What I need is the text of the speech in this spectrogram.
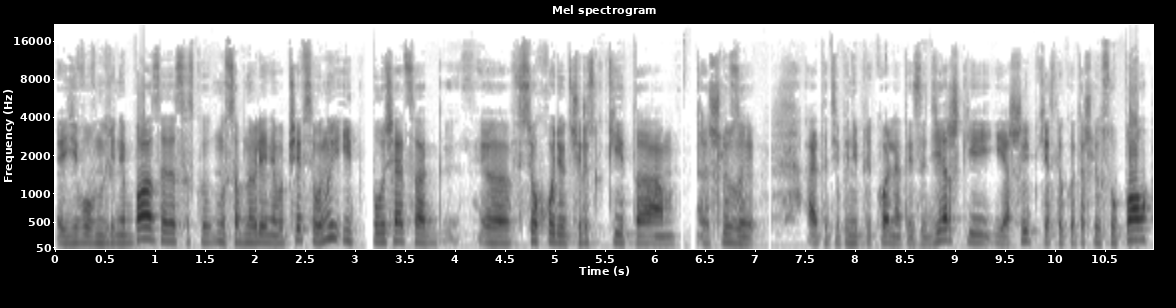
его внутренней базы, с, ну, с обновлением вообще всего. Ну и получается, э, все ходит через какие-то э, шлюзы. А это типа не прикольно, это и задержки, и ошибки. Если какой-то шлюз упал,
